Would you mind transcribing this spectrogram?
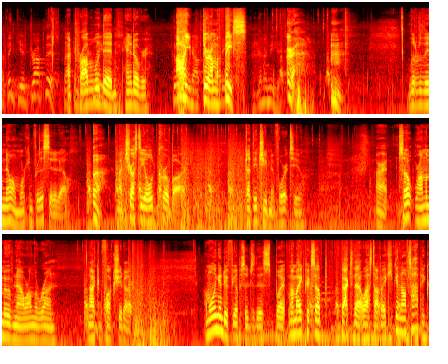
I think you dropped this. I probably did. Hand it over. Good oh, you threw it on my face. Little do they know I'm working for the Citadel. Uh, my trusty old crowbar. Got the achievement for it too. Alright, so we're on the move now. We're on the run. Now I can fuck shit up. I'm only gonna do a few episodes of this, but my mic picks up back to that last topic. I keep getting off topic.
